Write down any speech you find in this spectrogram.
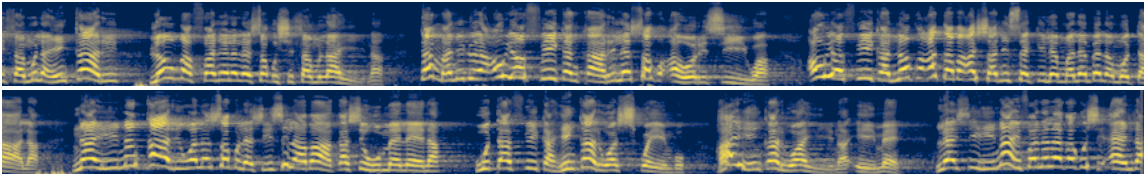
hi hlamula hi nkarhi lowu nga fanela leswaku xi hlamula hina. Ka mhani luya a wu yo fika nkarhi leswaku a horisiwa a wu yo fika loko a ta va a xanisekile malembe lamo tala. Na hina nkarhi wa leswaku leswi hi swi lavaka swi humelela wu ta fika hi nkarhi wa xikwembu. Hayi hi nkarhi wa hina amen. Lexi hina hi faneleke ku xi endla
